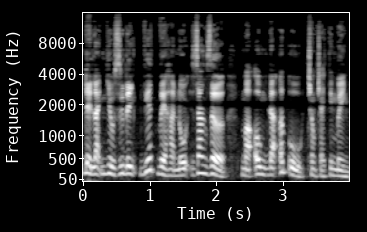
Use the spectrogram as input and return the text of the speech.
để lại nhiều dự định viết về Hà Nội giang dở mà ông đã ấp ủ trong trái tim mình.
